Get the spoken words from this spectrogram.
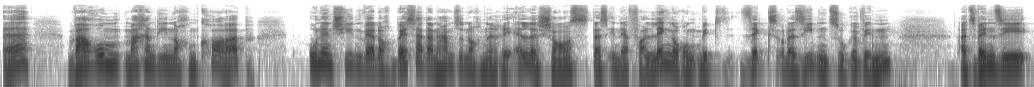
äh, warum machen die noch einen Korb? Unentschieden wäre doch besser, dann haben sie noch eine reelle Chance, das in der Verlängerung mit sechs oder sieben zu gewinnen, als wenn sie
